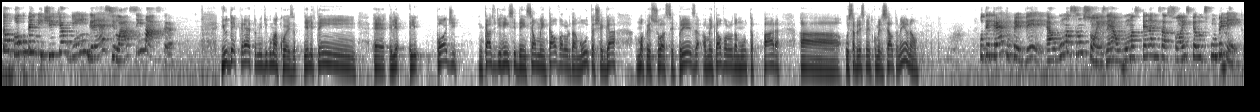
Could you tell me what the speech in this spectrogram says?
tampouco permitir que alguém ingresse lá sem máscara. E o decreto, me diga uma coisa, ele tem. É, ele, ele pode, em caso de reincidência, aumentar o valor da multa, chegar uma pessoa a ser presa, aumentar o valor da multa para a, o estabelecimento comercial também ou não? O decreto prevê algumas sanções, né, algumas penalizações pelo descumprimento.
